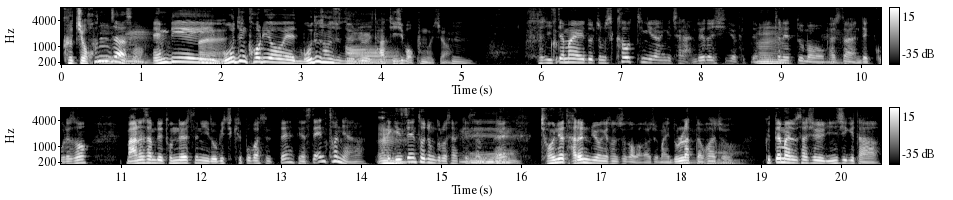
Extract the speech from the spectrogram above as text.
그렇죠. 혼자서 음. NBA 네. 모든 커리어의 모든 선수들을 어. 다 뒤집어 엎은 거죠. 음. 사실 이때만 해도 좀 scouting이라는 게 잘 안 되던 시기였기 때문에 음. 인터넷도 뭐 발달 안 됐고 그래서 많은 사람들이 돈 넬슨이 노비치키를 뽑았을 때 그냥 센터냐 백인 센터 정도로 생각했었는데 음. 전혀 다른 유형의 선수가 와가지고 많이 놀랐다고 하죠. 그때만 해도 사실 인식이 다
